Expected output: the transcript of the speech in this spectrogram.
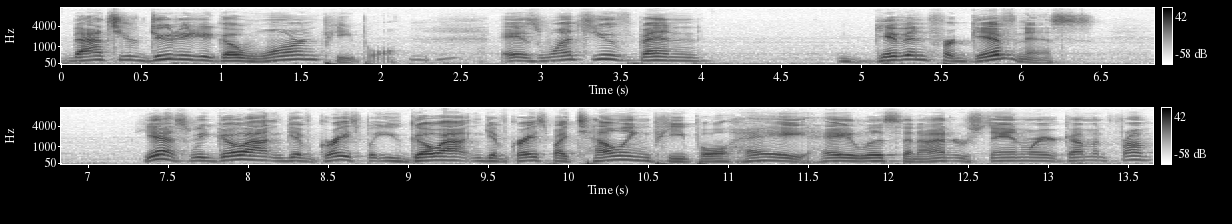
That's your duty to go warn people is once you've been given forgiveness, yes, we go out and give grace, but you go out and give grace by telling people, hey, hey, listen, I understand where you're coming from.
